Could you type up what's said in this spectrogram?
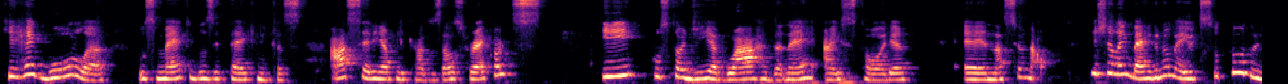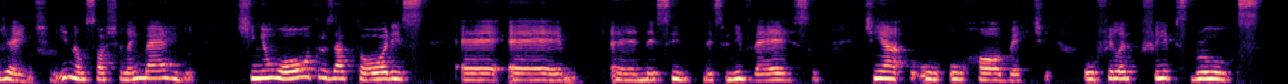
que regula os métodos e técnicas a serem aplicados aos records e custodia, guarda né, a história é, nacional. E Schellenberg no meio disso tudo, gente. E não só Schellenberg, tinham outros atores é, é, é, nesse, nesse universo. Tinha o, o Robert, o Philip, Phillips Brooks,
